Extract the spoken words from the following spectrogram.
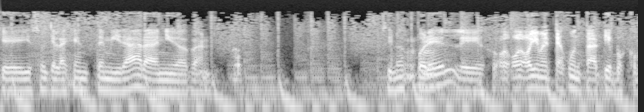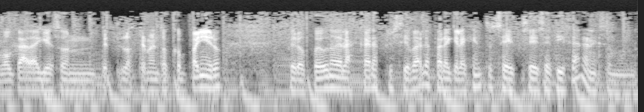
que hizo que la gente mirara a New Japan. Si no es por él, eh, obviamente junta a tipos como Kada, que son los tremendos compañeros, pero fue una de las caras principales para que la gente se, se, se fijara en ese mundo.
